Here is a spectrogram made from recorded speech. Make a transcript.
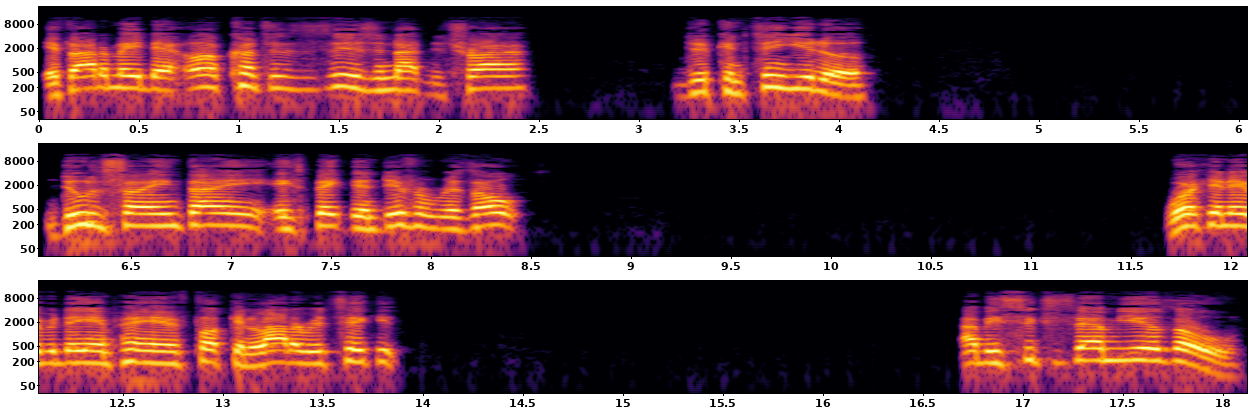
If I'd have made that unconscious decision not to try, to continue to do the same thing, expecting different results, working every day and paying fucking lottery tickets, I'd be 67 years old.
